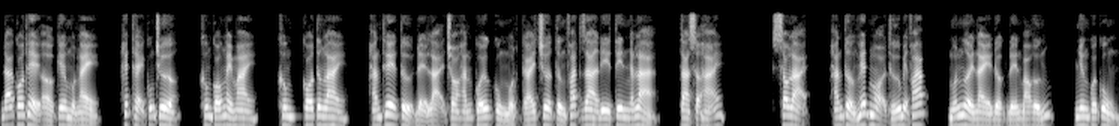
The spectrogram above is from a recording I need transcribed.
Đã có thể ở kia một ngày, hết thể cũng chưa, không có ngày mai, không có tương lai, hắn thê tử để lại cho hắn cuối cùng một cái chưa từng phát ra đi tin nhắn là, ta sợ hãi. Sau lại, hắn tưởng hết mọi thứ biện pháp, muốn người này được đến báo ứng, nhưng cuối cùng,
